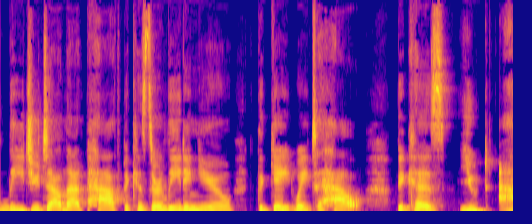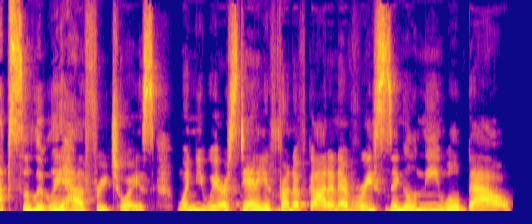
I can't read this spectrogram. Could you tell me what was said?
lead you down that path because they're leading you the gateway to hell. Because you absolutely have free choice. When you we are standing in front of god and every single knee will bow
